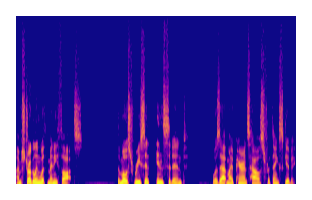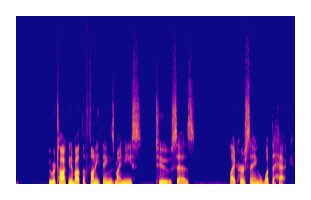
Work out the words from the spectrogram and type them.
I'm struggling with many thoughts. The most recent incident was at my parents' house for Thanksgiving. We were talking about the funny things my niece, too, says, like her saying, What the heck?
